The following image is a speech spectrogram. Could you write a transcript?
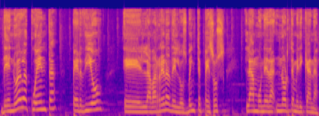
De nueva cuenta, perdió eh, la barrera de los 20 pesos la moneda norteamericana.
